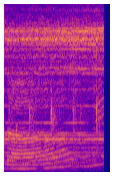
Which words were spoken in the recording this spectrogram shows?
감사합니다.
